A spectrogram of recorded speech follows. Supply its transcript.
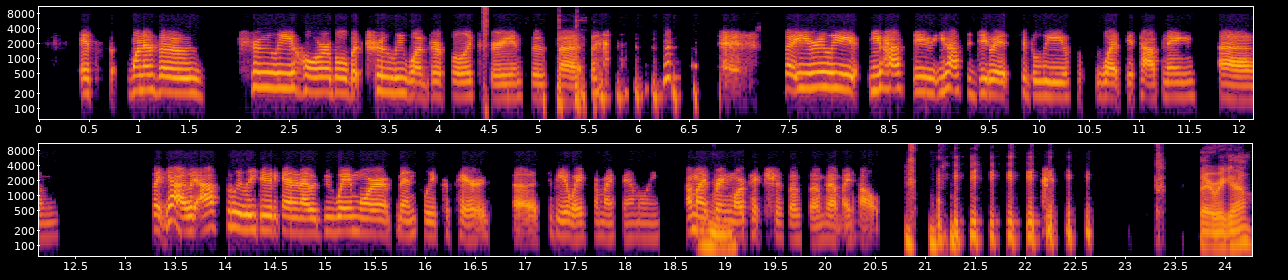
it's one of those truly horrible but truly wonderful experiences that that you really you have to you have to do it to believe what is happening. Um, but yeah, I would absolutely do it again, and I would be way more mentally prepared uh, to be away from my family. I might bring Mhm. more pictures of them. That might help. there we go.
